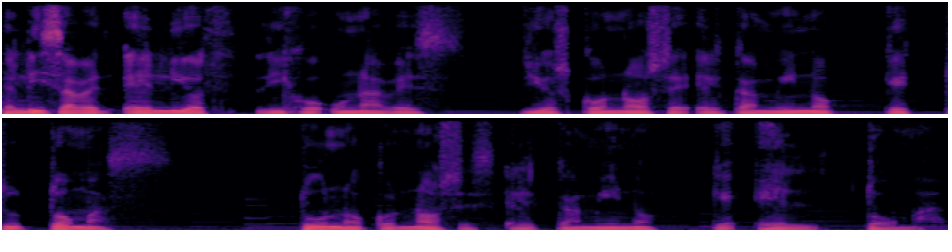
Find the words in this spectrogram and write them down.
Elizabeth Elliot dijo una vez, Dios conoce el camino que tú tomas, tú no conoces el camino que Él toma.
